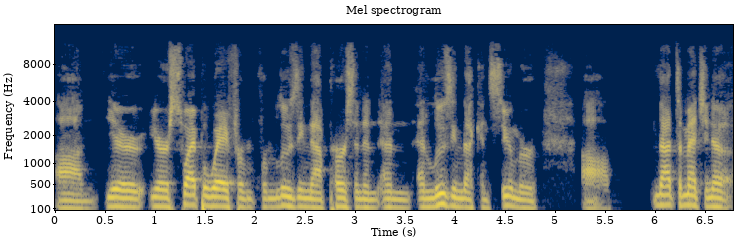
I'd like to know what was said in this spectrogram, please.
Um, you're you're a swipe away from from losing that person and and and losing that consumer. Uh, not to mention a uh,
